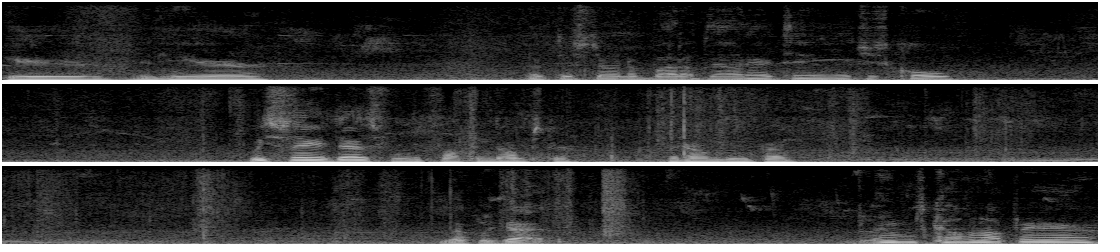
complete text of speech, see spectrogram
Here and here. Look, they're starting to butt up down here too, which is cool. We saved those from the fucking dumpster at Home Depot. Look, we got blooms coming up here.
